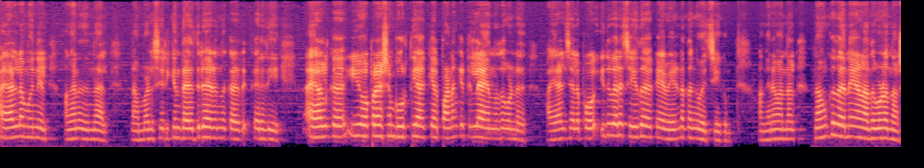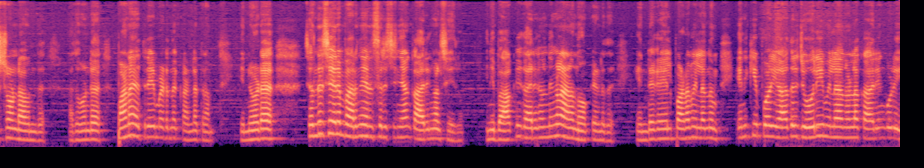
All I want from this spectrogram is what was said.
അയാളുടെ മുന്നിൽ അങ്ങനെ നിന്നാൽ നമ്മൾ ശരിക്കും ദരിദ്രരെന്ന് കരുതി. അയാൾക്ക് ഈ ഓപ്പറേഷൻ പൂർത്തിയാക്കിയാൽ പണം കിട്ടില്ല എന്നതുകൊണ്ട് അയാൾ ചിലപ്പോൾ ഇതുവരെ ചെയ്തതൊക്കെ വേണ്ടതങ്ങ് വെച്ചേക്കും. അങ്ങനെ വന്നാൽ നമുക്ക് തന്നെയാണ് അതുകൊണ്ട് നഷ്ടം ഉണ്ടാവുന്നത്. അതുകൊണ്ട് പണം എത്രയും പെട്ടെന്ന് കണ്ടെത്തണം. എന്നോട് ചന്ദ്രശേഖരൻ പറഞ്ഞതനുസരിച്ച് ഞാൻ കാര്യങ്ങൾ ചെയ്തു. ഇനി ബാക്കി കാര്യങ്ങൾ നിങ്ങളാണ് നോക്കേണ്ടത്. എന്റെ കയ്യിൽ പണമില്ലെന്നും എനിക്കിപ്പോൾ യാതൊരു ജോലിയുമില്ല എന്നുള്ള കാര്യം കൂടി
